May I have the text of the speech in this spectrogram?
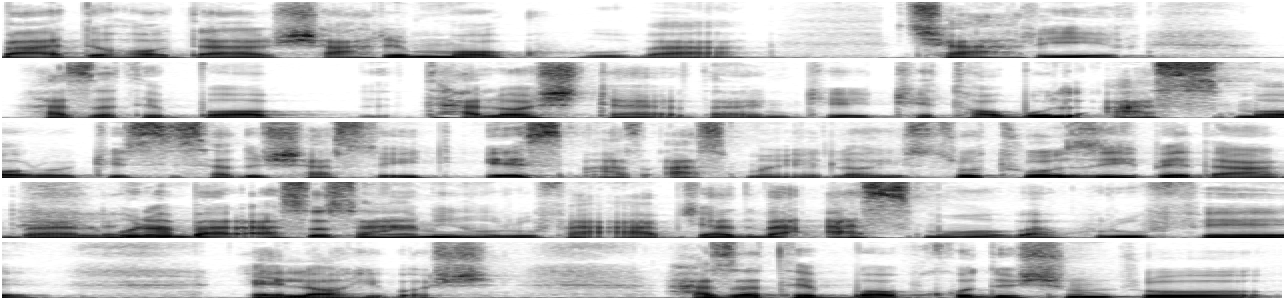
بعدها در شهر ماکو و چهریق حضرت باب تلاش کردن که کتاب الاسما رو که 361 اسم از اسماء الهی رو توضیح بدن. بله. اونم بر اساس همین حروف ابجد و اسما و حروف الهی باشه. حضرت باب خودشون رو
